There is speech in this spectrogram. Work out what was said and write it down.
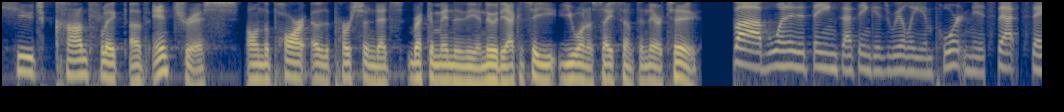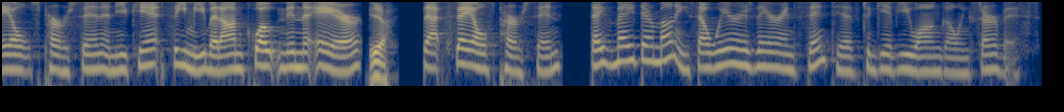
huge conflict of interest on the part of the person that's recommending the annuity. I can see you, you want to say something there too. Bob, one of the things I think is really important is that salesperson, and you can't see me, but I'm quoting in the air. Yeah that salesperson, they've made their money. So, where is their incentive to give you ongoing service?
